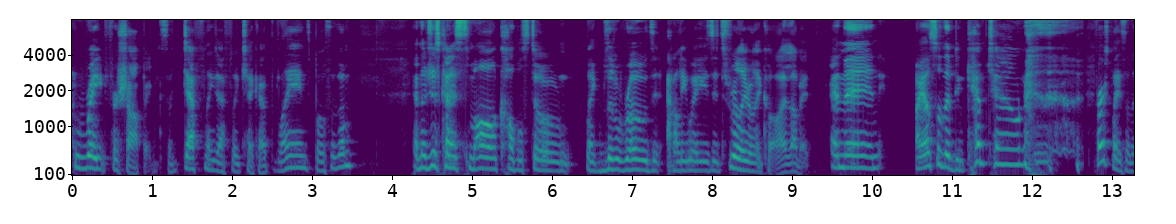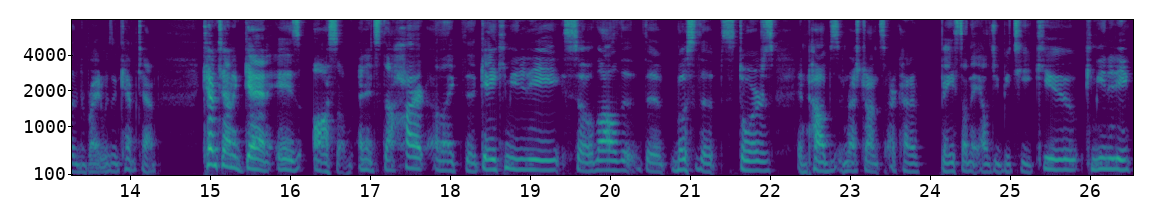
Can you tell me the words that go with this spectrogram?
great for shopping. So definitely, definitely check out the lanes, both of them. And they're just kind of small cobblestone, like little roads and alleyways. It's really, really cool. I love it. And then I also lived in Kemptown. First place I lived in Brighton was in Kemptown. Kemptown again is awesome, and it's the heart of like the gay community. So all the the most of the stores and pubs and restaurants are kind of based on the LGBTQ community.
